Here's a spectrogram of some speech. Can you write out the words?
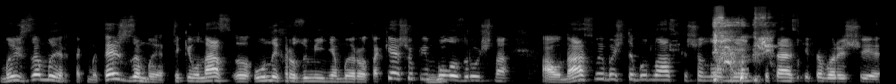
Ми ж за мир, так ми теж за мир. Тільки у нас е, у них розуміння миру таке, щоб їм було зручно. А у нас, вибачте, будь ласка, шановні китайські товариші,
